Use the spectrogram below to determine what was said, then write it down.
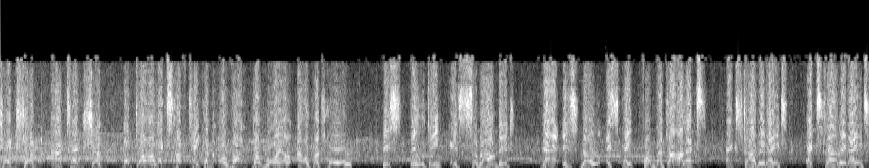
Attention, attention! The Daleks have taken over the Royal Albert Hall. This building is surrounded. There is no escape from the Daleks. Exterminate! Exterminate!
